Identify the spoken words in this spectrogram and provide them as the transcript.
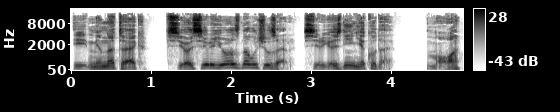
«Именно так. Все серьезно, Лучезар. Серьезней некуда. Но...»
